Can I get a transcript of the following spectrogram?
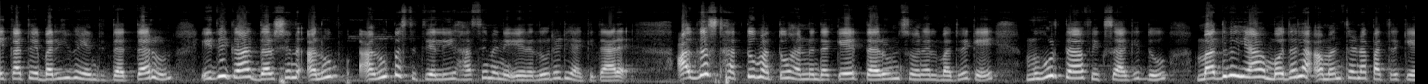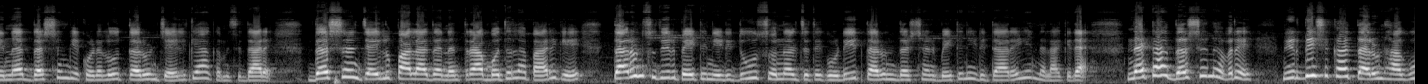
ಏಕತೆ ಬರೆಯುವೆ ಎಂದಿದ್ದ ತರುಣ್ ಇದೀಗ ದರ್ಶನ್ ಅನು ಅನುಪಸ್ಥಿತಿಯಲ್ಲಿ ಹಸೆಮನೆ ಏರಲು ರೆಡಿಯಾಗಿದ್ದಾರೆ. ಆಗಸ್ಟ್ ಹತ್ತು ಮತ್ತು ಹನ್ನೊಂದಕ್ಕೆ ತರುಣ್ ಸೋನಲ್ ಮದುವೆಗೆ ಮುಹೂರ್ತ ಫಿಕ್ಸ್ ಆಗಿದ್ದು, ಮದುವೆಯ ಮೊದಲ ಆಮಂತ್ರಣ ಪತ್ರಿಕೆಯನ್ನು ದರ್ಶನ್ಗೆ ಕೊಡಲು ತರುಣ್ ಜೈಲಿಗೆ ಆಗಮಿಸಿದ್ದಾರೆ. ದರ್ಶನ್ ಜೈಲು ಪಾಲಾದ ನಂತರ ಮೊದಲ ಬಾರಿಗೆ ತರುಣ್ ಸುಧೀರ್ ಭೇಟಿ ನೀಡಿದ್ದು, ಸೋನಲ್ ಜೊತೆಗೂಡಿ ತರುಣ್ ದರ್ಶನ್ ಭೇಟಿ ನೀಡಿದ್ದಾರೆ ಎನ್ನಲಾಗಿದೆ. ನಟ ದರ್ಶನ್ ಅವರೇ ನಿರ್ದೇಶಕ ತರುಣ್ ಹಾಗೂ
